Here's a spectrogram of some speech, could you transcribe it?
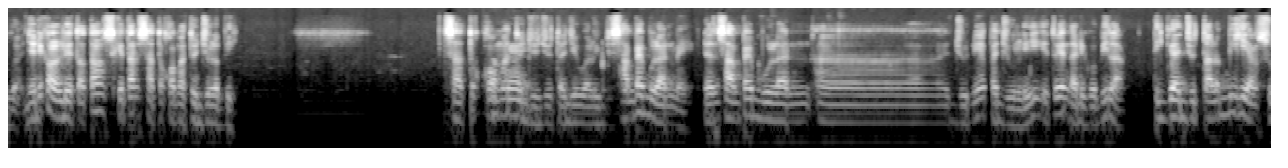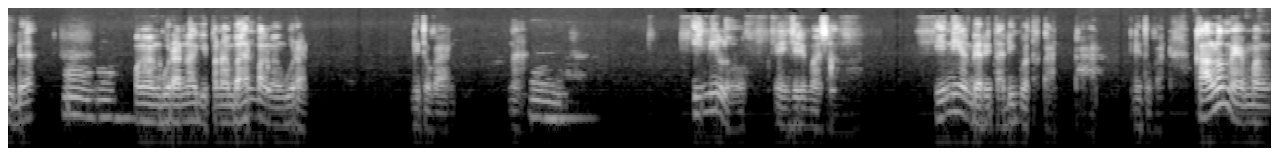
juga. Jadi kalau di total sekitar 1,7 lebih. 1,7 okay. juta jiwa lebih sampai bulan Mei. Dan sampai bulan uh, Juni apa Juli itu yang tadi gue bilang 3 juta lebih yang sudah hmm. pengangguran lagi penambahan pengangguran. Gitu kan. Nah hmm. ini loh yang jadi masalah. Ini yang dari tadi gue tekankan gitu kan. Kalau memang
